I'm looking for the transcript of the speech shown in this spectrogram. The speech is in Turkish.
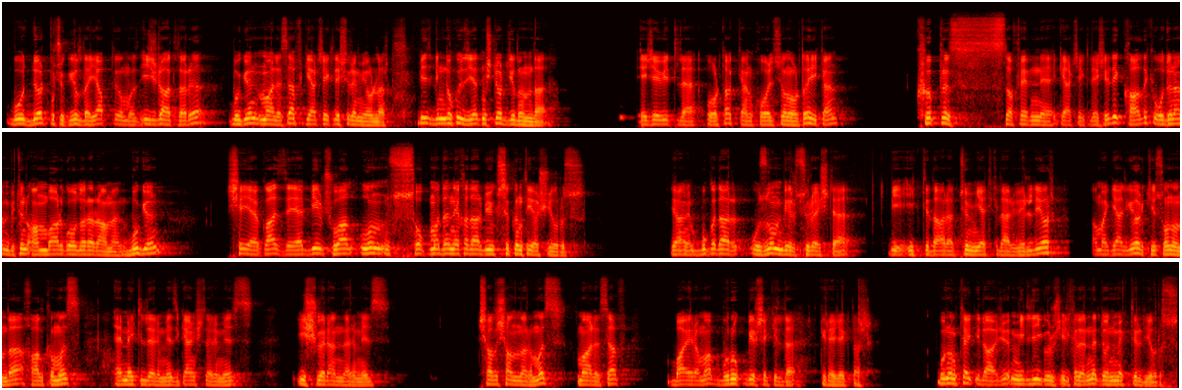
bu dört buçuk yılda yaptığımız icraatları bugün maalesef gerçekleştiremiyorlar. Biz 1974 yılında Ecevit'le ortakken, koalisyon ortağıyken Kıbrıs zaferini gerçekleştirdik. Kaldı ki o dönem bütün ambargolara rağmen bugün şeye Gazze'ye bir çuval un sokmada ne kadar büyük sıkıntı yaşıyoruz. Yani bu kadar uzun bir süreçte bir iktidara tüm yetkiler veriliyor. Ama gel gör ki sonunda halkımız, emeklilerimiz, gençlerimiz, işverenlerimiz, çalışanlarımız maalesef bayrama buruk bir şekilde girecekler. Bunun tek ilacı milli görüş ilkelerine dönmektir diyoruz.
